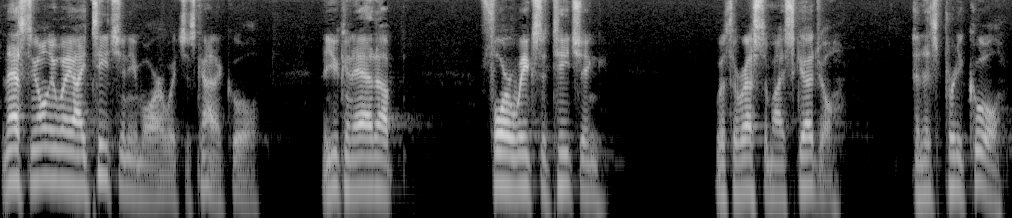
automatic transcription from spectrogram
and that's the only way I teach anymore, which is kind of cool. You can add up four weeks of teaching with the rest of my schedule, and it's pretty cool.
